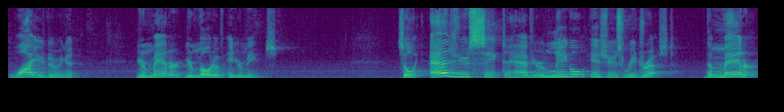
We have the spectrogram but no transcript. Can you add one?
why you're doing it, your manner, your motive, and your means. So, as you seek to have your legal issues redressed, the manner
